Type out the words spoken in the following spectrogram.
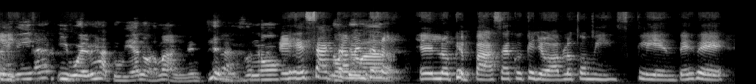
día y vuelves a tu vida normal, ¿entiendes? no, es exactamente lo, eh, lo, que pasa con que yo hablo con mis clientes de,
